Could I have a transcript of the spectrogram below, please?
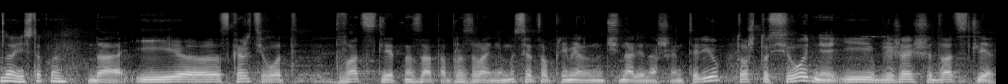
Да, есть такое. Да, и э, скажите, вот 20 лет назад образование, мы с этого примерно начинали наше интервью, то, что сегодня и ближайшие 20 лет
